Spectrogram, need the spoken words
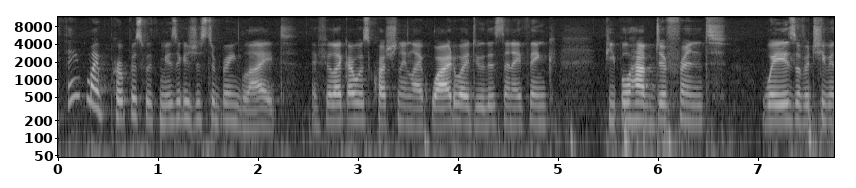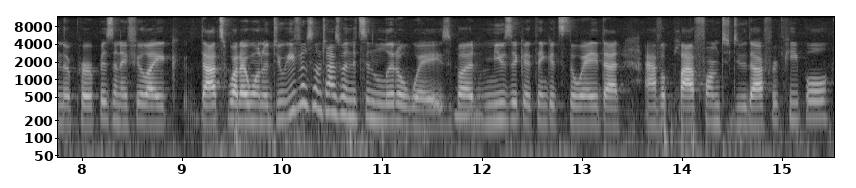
think my purpose with music is just to bring light. I feel like I was questioning like why do I do this? And I think people have different ways of achieving their purpose. And I feel like that's what I want to do even sometimes when it's in little ways. But music I think it's the way that I have a platform to do that for people.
